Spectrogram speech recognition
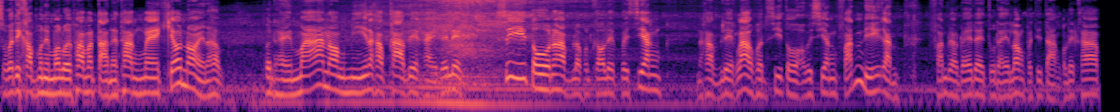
สวัสดีครับวันนี้มารวยผ้ามาตาในทางแม่เขี้ยวหน่อยนะครับเพิ่นให้ม้าน้องหมีนะครับคาบเลขไห้ได้เลขสี่โตวนะครับแล้วเพิ่นก็เอาเลขไปเสี่ยงนะครับเลขเล่าวเพิ่นสี่โตวเอาไปเสี่ยงฝันดีคือกันฝันแบบใดได้ตัวใดล่องไปติดตามกันเลยครับ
